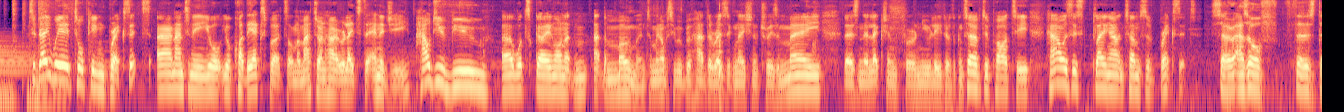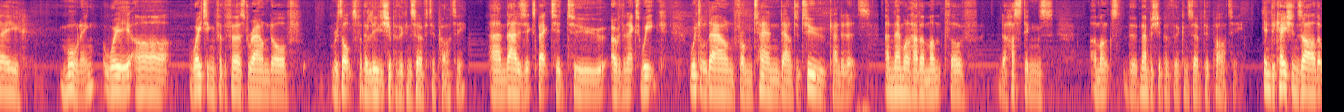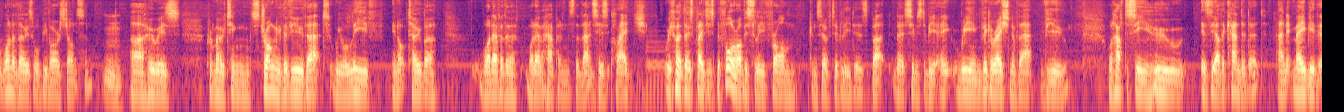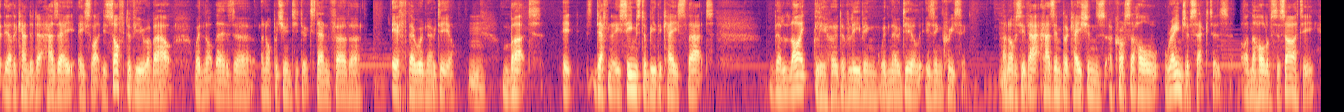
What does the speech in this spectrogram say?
Today we're talking Brexit, and Anthony, you're you're quite the expert on the matter and how it relates to energy. How do you view uh, what's going on at at the moment? I mean, obviously we've had the resignation of Theresa May. There's an election for a new leader of the Conservative Party. How is this playing out in terms of Brexit? So, as of Thursday morning, we are waiting for the first round of results for the leadership of the Conservative Party. And that is expected to, over the next week, whittle down from 10 down to two candidates. And then we'll have a month of the hustings amongst the membership of the Conservative Party. Indications are that one of those will be Boris Johnson, uh, who is promoting strongly the view that we will leave in October whatever the whatever happens that that's his pledge we've heard those pledges before obviously from conservative leaders but there seems to be a reinvigoration of that view we'll have to see who is the other candidate and it may be that the other candidate has a, a slightly softer view about whether or not there's a, an opportunity to extend further if there were no deal hmm. but it definitely seems to be the case that the likelihood of leaving with no deal is increasing. Hmm. And obviously, that has implications across a whole range of sectors on the whole of society.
